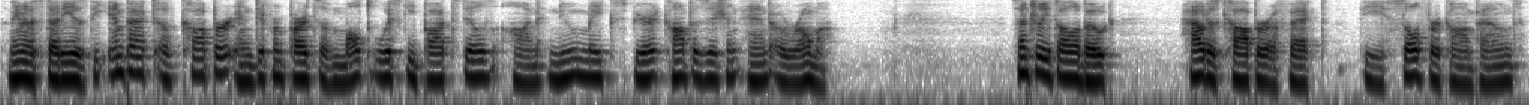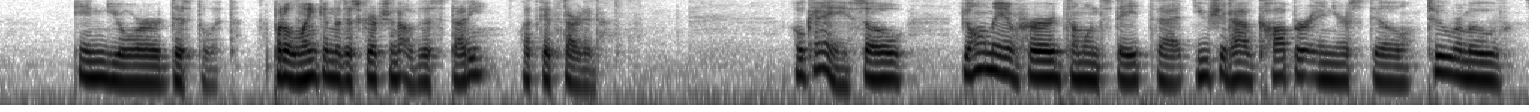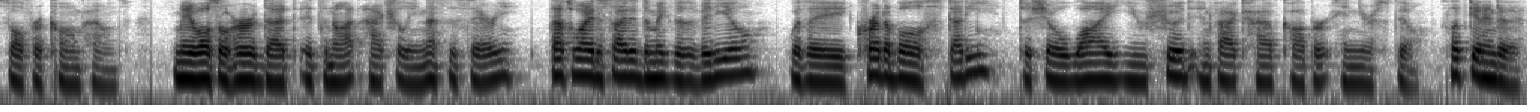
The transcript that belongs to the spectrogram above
Name of the study is The Impact of Copper in Different Parts of Malt Whiskey Pot Stills on New Make Spirit Composition and Aroma. Essentially, it's all about how does copper affect the sulfur compounds in your distillate. I put a link in the description of this study. Let's get started. Okay, so you all may have heard someone state that you should have copper in your still to remove sulfur compounds. You may have also heard that it's not actually necessary. That's why I decided to make this video with a credible study to show why you should in fact have copper in your still. So let's get into it.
